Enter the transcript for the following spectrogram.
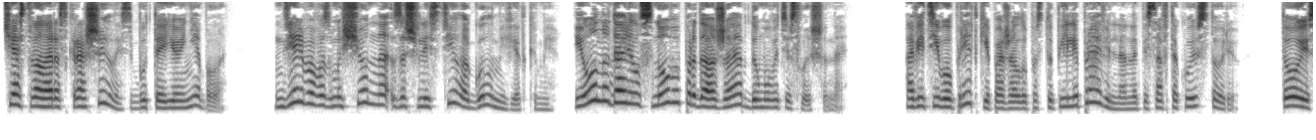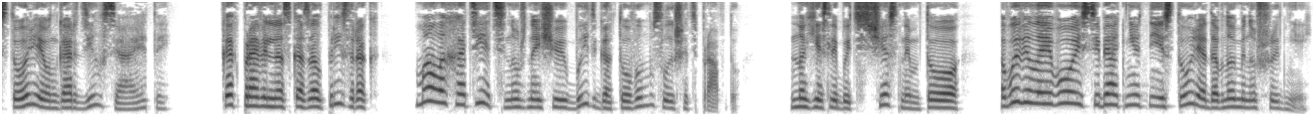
Часть ствола раскрошилась, будто ее и не было. Дерево возмущенно зашелестело голыми ветками. И он ударил снова, продолжая обдумывать услышанное. А ведь его предки, пожалуй, поступили правильно, написав такую историю. Той историей он гордился, а этой... Как правильно сказал призрак, Мало хотеть, нужно еще и быть готовым услышать правду. Но если быть честным, то вывела его из себя отнюдь не история давно минувших дней.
